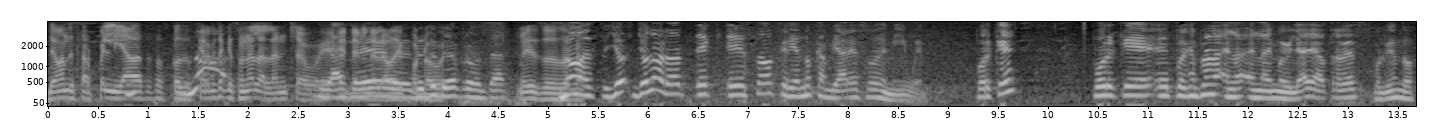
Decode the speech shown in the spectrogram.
deban de estar peleadas esas cosas. No. Qué risa que suena la lancha, güey. Ya en el- sé, en de hecho te iba a preguntar. Eso No, este, yo, yo la verdad he, he estado queriendo cambiar eso de mí, güey. ¿Por qué? Porque, eh, por ejemplo, en la, en, la, en la inmobiliaria, otra vez, volviendo,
